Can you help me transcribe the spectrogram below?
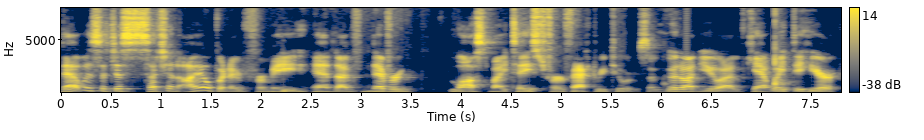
that was just such an eye opener for me, and I've never lost my taste for factory tours. So good on you. I can't wait to hear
